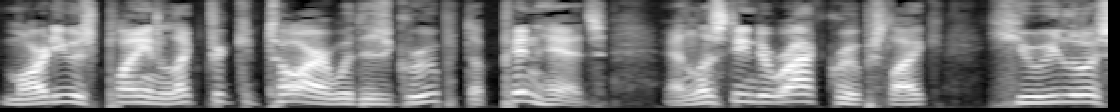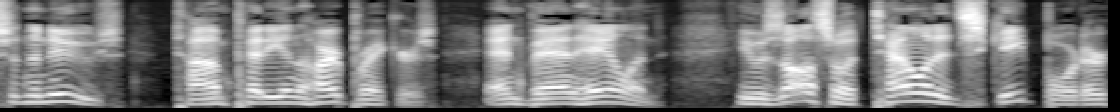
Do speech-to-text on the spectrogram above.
Marty was playing electric guitar with his group, the Pinheads, and listening to rock groups like Huey Lewis and the News, Tom Petty and the Heartbreakers, and Van Halen. He was also a talented skateboarder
